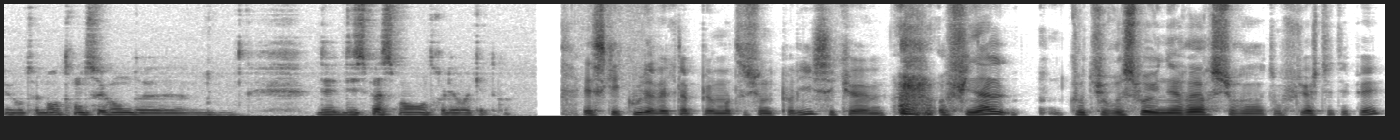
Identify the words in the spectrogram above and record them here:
éventuellement 30 secondes d'espacement entre les requêtes. Et ce qui est cool avec l'implémentation de Poly, c'est que au final, quand tu reçois une erreur sur ton flux HTTP,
